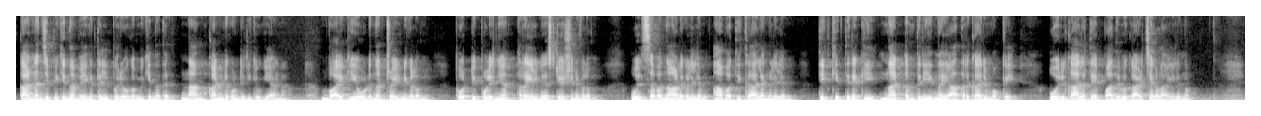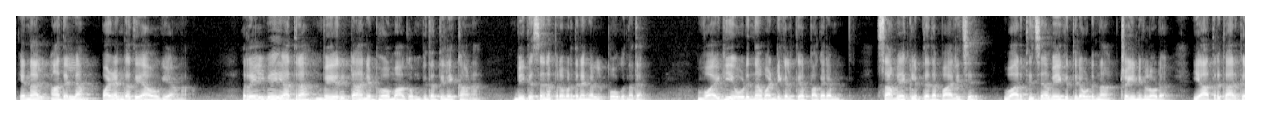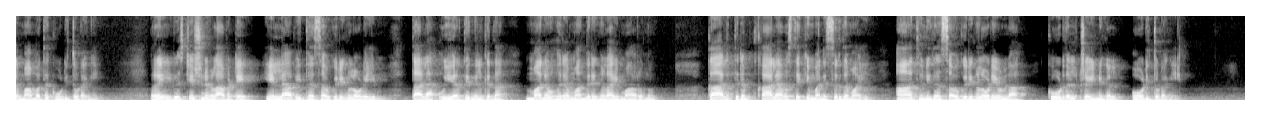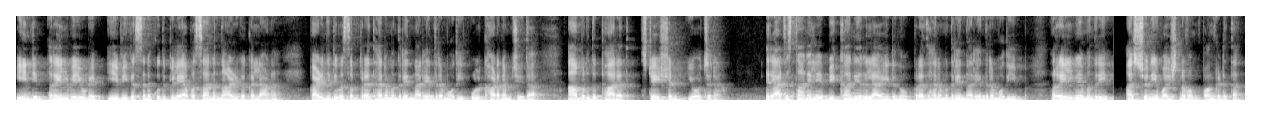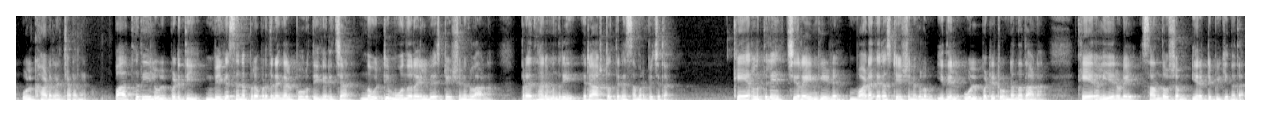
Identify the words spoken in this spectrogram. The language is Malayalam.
കണ്ണഞ്ചിപ്പിക്കുന്ന വേഗത്തിൽ പുരോഗമിക്കുന്നത് നാം കണ്ടുകൊണ്ടിരിക്കുകയാണ്. വൈകി ഓടുന്ന ട്രെയിനുകളും പൊട്ടിപ്പൊളിഞ്ഞ റെയിൽവേ സ്റ്റേഷനുകളും ഉത്സവ നാളുകളിലും അവധിക്കാലങ്ങളിലും തിക്കിത്തിരക്കി നട്ടം തിരിയുന്ന യാത്രക്കാരുമൊക്കെ ഒരു കാലത്തെ പതിവ് കാഴ്ചകളായിരുന്നു. എന്നാൽ അതെല്ലാം പഴങ്കഥയാവുകയാണ്. റെയിൽവേ യാത്ര വേറിട്ട അനുഭവമാകും വിധത്തിലേക്കാണ് വികസന പ്രവർത്തനങ്ങൾ പോകുന്നത്. വൈകി ഓടുന്ന വണ്ടികൾക്ക് പകരം സമയക്ലിപ്തത പാലിച്ച് വർദ്ധിച്ച വേഗത്തിലോടുന്ന ട്രെയിനുകളോട് യാത്രക്കാർക്ക് മമത കൂടി തുടങ്ങി. റെയിൽവേ സ്റ്റേഷനുകളാവട്ടെ എല്ലാവിധ സൗകര്യങ്ങളോടെയും തല ഉയർത്തി നിൽക്കുന്ന മനോഹര മന്ദിരങ്ങളായി മാറുന്നു. കാലത്തിനും കാലാവസ്ഥയ്ക്കും അനുസൃതമായി ആധുനിക സൗകര്യങ്ങളോടെയുള്ള കൂടുതൽ ട്രെയിനുകൾ ഓടിത്തുടങ്ങി. ഇന്ത്യൻ റെയിൽവേയുടെ ഈ വികസന കുതിപ്പിലെ അവസാന നാഴികക്കല്ലാണ് കഴിഞ്ഞ ദിവസം പ്രധാനമന്ത്രി നരേന്ദ്രമോദി ഉദ്ഘാടനം ചെയ്ത അമൃത് ഭാരത് സ്റ്റേഷൻ യോജന. രാജസ്ഥാനിലെ ബിക്കാനീറിലായിരുന്നു പ്രധാനമന്ത്രി നരേന്ദ്രമോദിയും റെയിൽവേ മന്ത്രി അശ്വനി വൈഷ്ണവും പങ്കെടുത്ത ഉദ്ഘാടന ചടങ്ങ്. പദ്ധതിയിൽ ഉൾപ്പെടുത്തി വികസന പ്രവർത്തനങ്ങൾ പൂർത്തീകരിച്ച നൂറ്റിമൂന്ന് റെയിൽവേ സ്റ്റേഷനുകളാണ് പ്രധാനമന്ത്രി രാഷ്ട്രത്തിന് സമർപ്പിച്ചത്. കേരളത്തിലെ ചിറയിൻകീഴ് വടകര സ്റ്റേഷനുകളും ഇതിൽ ഉൾപ്പെട്ടിട്ടുണ്ടെന്നതാണ് കേരളീയരുടെ സന്തോഷം ഇരട്ടിപ്പിക്കുന്നത്.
